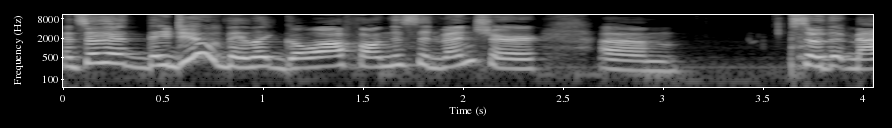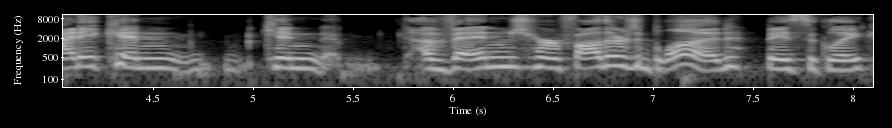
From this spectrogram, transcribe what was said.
And so they do. They like go off on this adventure. Um, so that Mattie can can avenge her father's blood, basically.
